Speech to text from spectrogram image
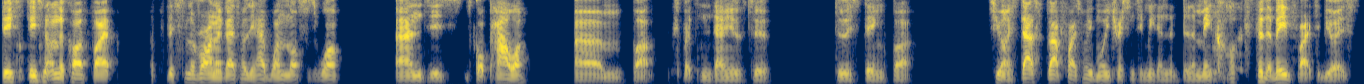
decent, decent undercard fight. This Lerena guy's only had one loss as well, and he's got power. Um, but expecting Daniel to do his thing. But to be honest, that's that fight's probably more interesting to me than the, than the main card, than the main fight. To be honest.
